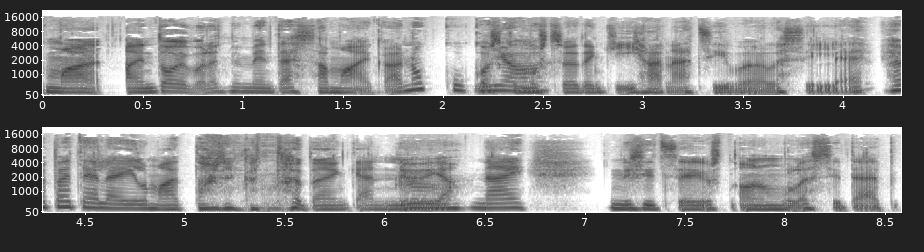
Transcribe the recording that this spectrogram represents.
kun mä aina toivon, että me mentäisiin samaan aikaan nukkuu, koska Joo. Musta se on jotenkin ihanaa, että siinä voi olla silleen höpötellä ilman, että toinen katsoo jotain kännyä Mm. ja näin. Niin sitten se just on mulle sitä, että,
